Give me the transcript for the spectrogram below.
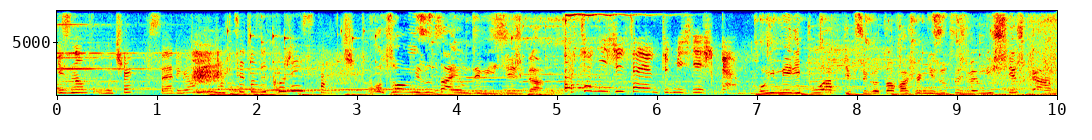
I znowu uciekł? Serio? Ja chcę to wykorzystać. Po co oni rzucają tymi śnieżkami? Po co nie rzucają tymi śnieżkami? Oni mieli pułapki przygotować, a nie rzucać we mnie śnieżkami.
